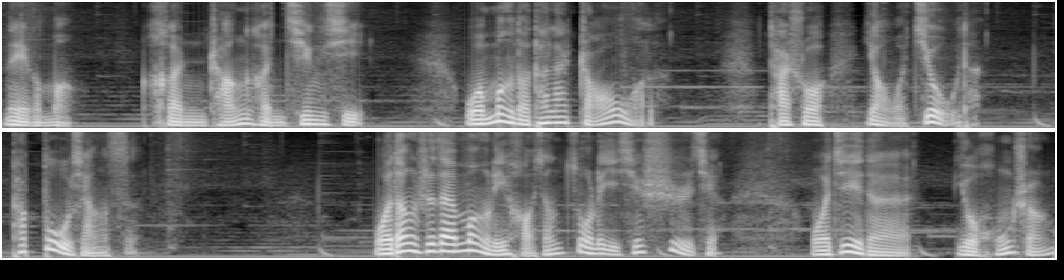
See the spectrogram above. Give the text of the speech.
那个梦。很长很清晰，我梦到他来找我了，他说要我救他，他不想死。我当时在梦里好像做了一些事情，我记得有红绳，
